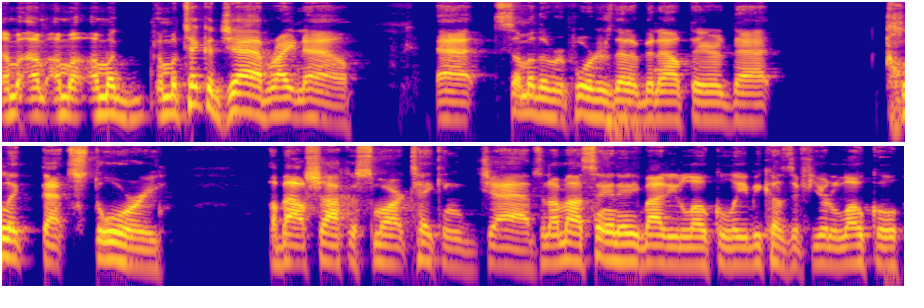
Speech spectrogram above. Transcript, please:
I'm I'm I'm a, I'm a, I'm gonna take a jab right now at some of the reporters that have been out there that clicked that story about Shaka Smart taking jabs. And I'm not saying anybody locally because if you're local,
